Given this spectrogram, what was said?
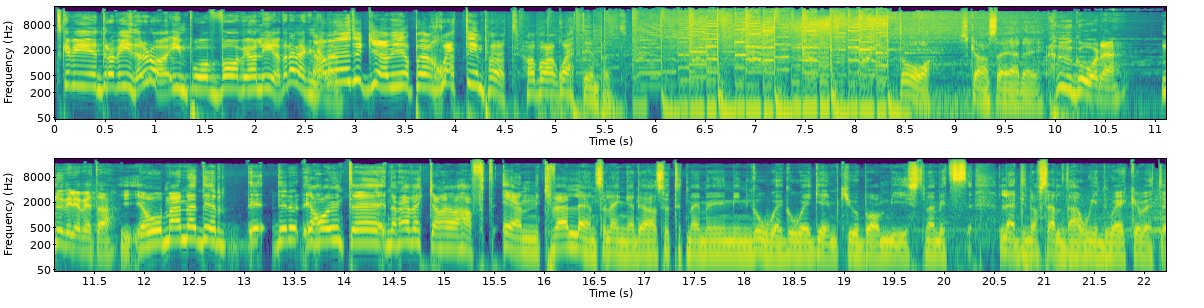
ska vi dra vidare då in på vad vi har lirat den här veckan, Ja, men det tycker jag. Vi hoppar rätt input. Hoppar rätt input. Då ska jag säga dig. Hur går det? Nu vill jag veta. Jo, men det, det, det, jag har ju inte... Den här veckan har jag haft en kväll än så länge där jag har suttit med min, min goe, goe GameCube och myst med mitt Legend of Zelda Wind Waker, vet du.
